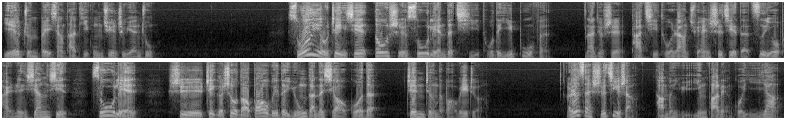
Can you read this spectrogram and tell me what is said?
也准备向他提供军事援助。所有这些都是苏联的企图的一部分，那就是他企图让全世界的自由派人相信，苏联是这个受到包围的勇敢的小国的真正的保卫者。而在实际上，他们与英法两国一样，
